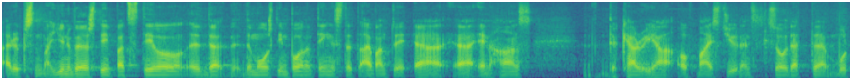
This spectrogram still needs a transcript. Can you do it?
I represent my university but still uh, the, the most important thing is that I want to uh, enhance the career of my students. So that uh, would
